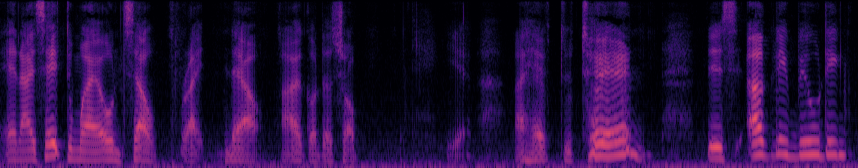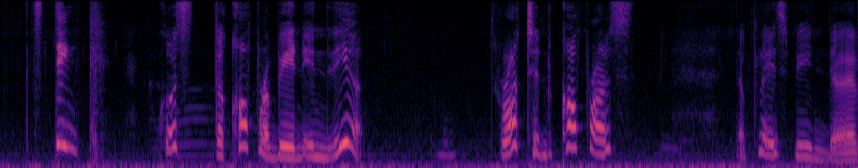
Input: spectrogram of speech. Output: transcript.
and I say to my own self, right now I got a shop. Yeah, I have to turn this ugly building stink, cause the copra been in there, rotten copras the place being uh,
